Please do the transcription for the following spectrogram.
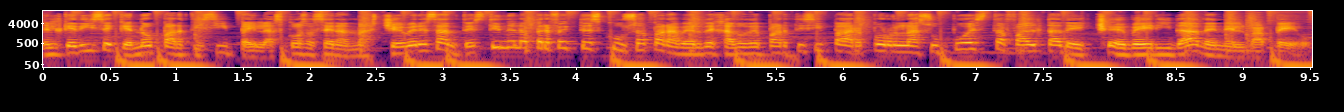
El que dice que no participa y las cosas eran más chéveres antes, tiene la perfecta excusa para haber dejado de participar por la supuesta falta de cheveridad en el vapeo.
